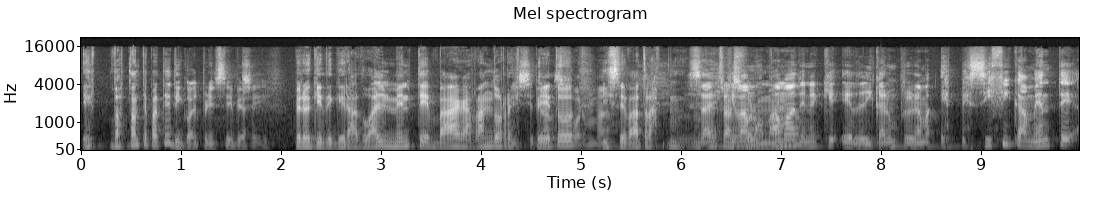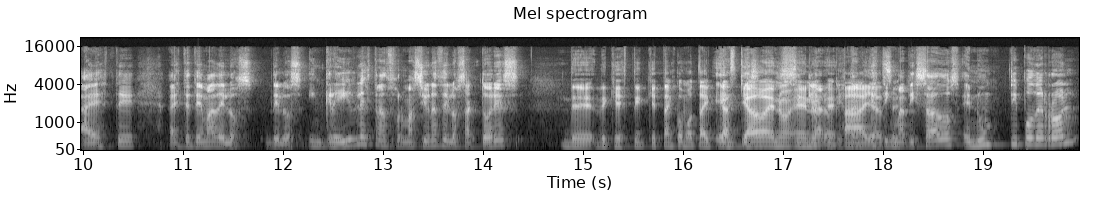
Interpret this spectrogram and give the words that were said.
es bastante patético al principio Sí. pero que gradualmente va agarrando Y se respeto y se va tras- ¿Sabes que vamos, transformando. vamos a tener que eh, dedicar un programa específicamente a este, a este tema de los, de los increíbles transformaciones de los actores de, de que, esti- que están como typecasteados en, sí, en- claro, en- que están ah, ya, sí. estigmatizados en un tipo de rol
